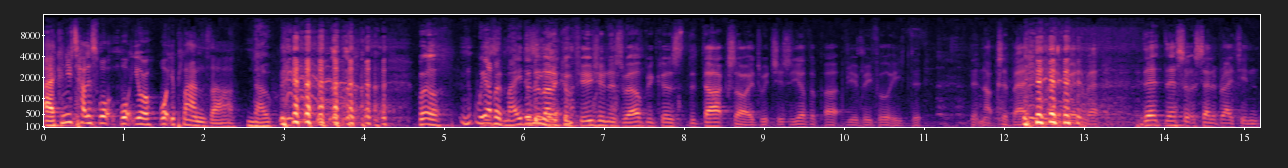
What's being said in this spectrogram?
Uh, can you tell us what, what, your, what your plans are? No, Well, we haven't made There's any a lot yet. of confusion as well because the dark side, which is the other part of UB40 that, that knocks about, you know, you've heard about, they're, they're sort of celebrating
